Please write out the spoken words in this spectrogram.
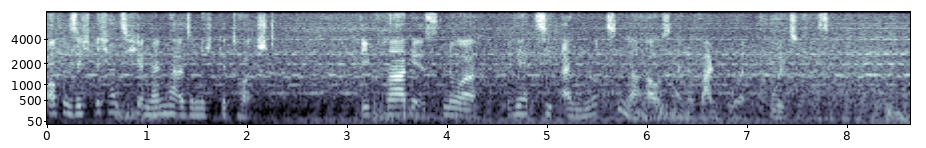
Offensichtlich hat sich Amanda also nicht getäuscht. Die Frage ist nur, wer zieht einen Nutzen daraus, eine Wanduhr im Pool zu versenken?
